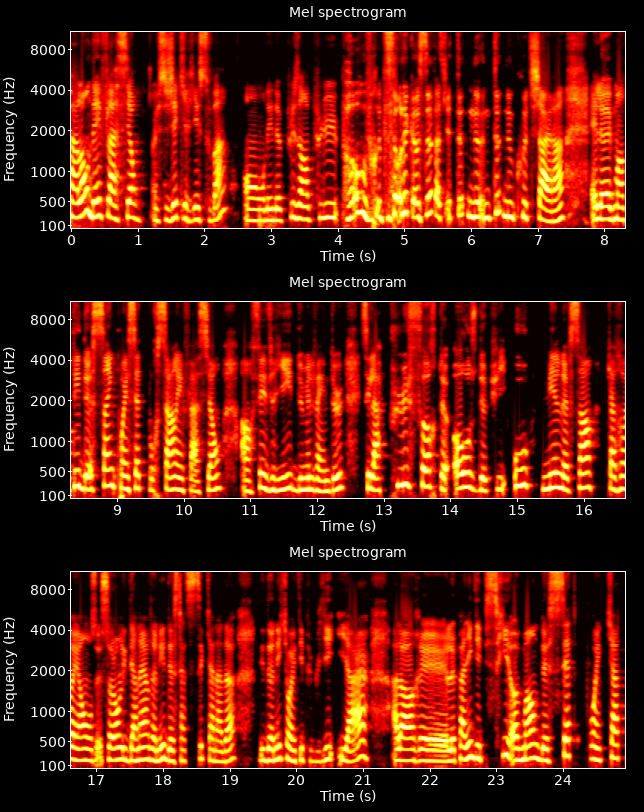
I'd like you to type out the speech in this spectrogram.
Parlons d'inflation, un sujet qui revient souvent on est de plus en plus pauvres, disons-le comme ça, parce que tout nous, tout nous coûte cher. Hein? Elle a augmenté de 5,7% l'inflation en février 2022. C'est la plus forte hausse depuis août 1991, selon les dernières données de Statistique Canada, des données qui ont été publiées hier. Alors, euh, le panier d'épicerie augmente de 7 4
